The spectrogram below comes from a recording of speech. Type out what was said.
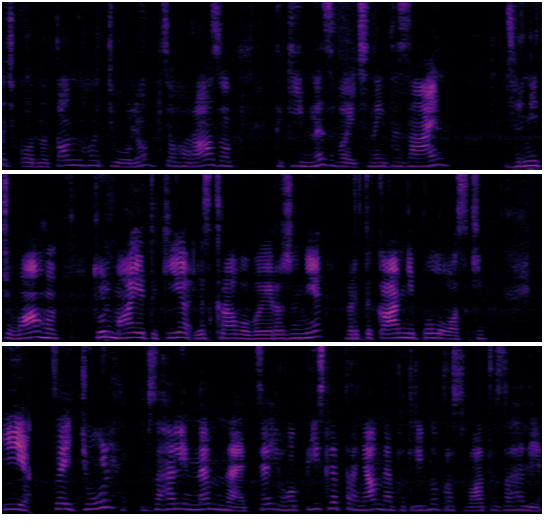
віконечко однотонного тюлю. Цього разу такий незвичний дизайн. Зверніть увагу, тюль має такі яскраво виражені вертикальні полоски. І цей тюль взагалі не мнеться, його після прання не потрібно просувати взагалі.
